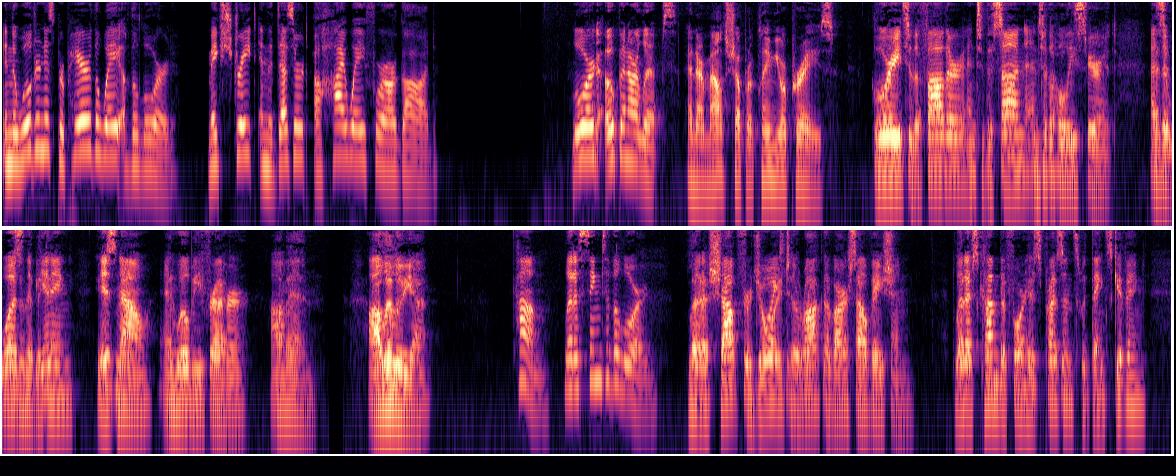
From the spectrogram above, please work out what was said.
In the wilderness, prepare the way of the Lord. Make straight in the desert a highway for our God. Lord, open our lips, and our mouth shall proclaim your praise. Glory to the Father, and to the Son, and to the Holy Spirit, as it was in the beginning, is now, and will be forever. Amen. Alleluia. Come, let us sing to the Lord. Let us shout for joy to the rock of our salvation. Let us come before his presence with thanksgiving,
